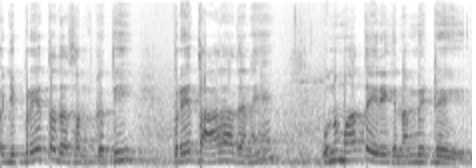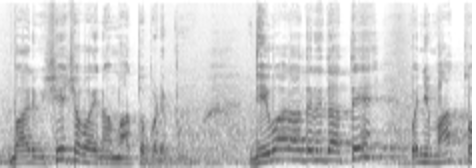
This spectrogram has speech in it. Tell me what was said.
ಒಂಜಿ ಪ್ರೇತದ ಸಂಸ್ಕೃತಿ, ಪ್ರೇತ ಆರಾಧನೆ ಒಂದು ಮಾತ ಇರಿಗೆ ನಮ್ಮಿಟ್ಟು ಭಾರಿ ವಿಶೇಷವಾಯಿನ ಮಹತ್ವ ಪಡೆಪುಂಡು ದೇವಾರಾಧನೆದಾತೆ ಒಂಜಿ ಮಹತ್ವ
